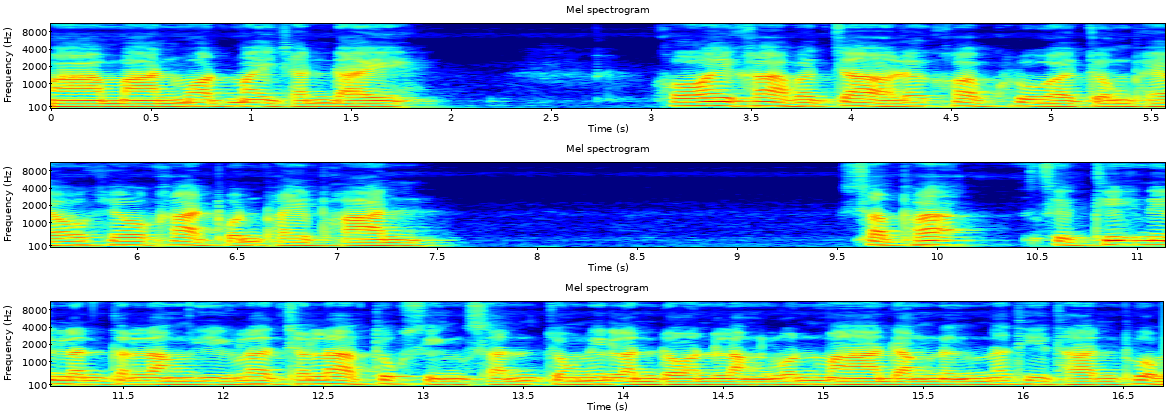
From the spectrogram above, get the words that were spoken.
มามานมอดไม่ชั้นใด ขอให้ข้าพเจ้าและครอบครัวจงแผ้วแค้วคาดพ้นภัยพาน สัพพะสิทธินิรันตลังอีกราชลาภทุกสิ่งสรรจงนิรันดรหลังล้นมาดังหนึ่งนาทีทานท่วม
